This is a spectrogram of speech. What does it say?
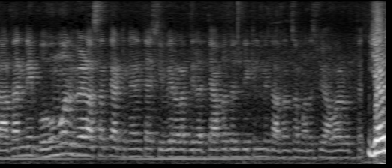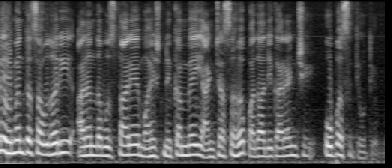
दादांनी बहुमोल वेळ असा त्या ठिकाणी त्या शिबिराला दिला. त्याबद्दल देखील मी दादांचा मनस्वी आभार व्यक्त यावेळी हेमंत चौधरी आनंद मुस्तारे महेश निकंबे यांच्यासह पदाधिकाऱ्यांची उपस्थिती होती.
